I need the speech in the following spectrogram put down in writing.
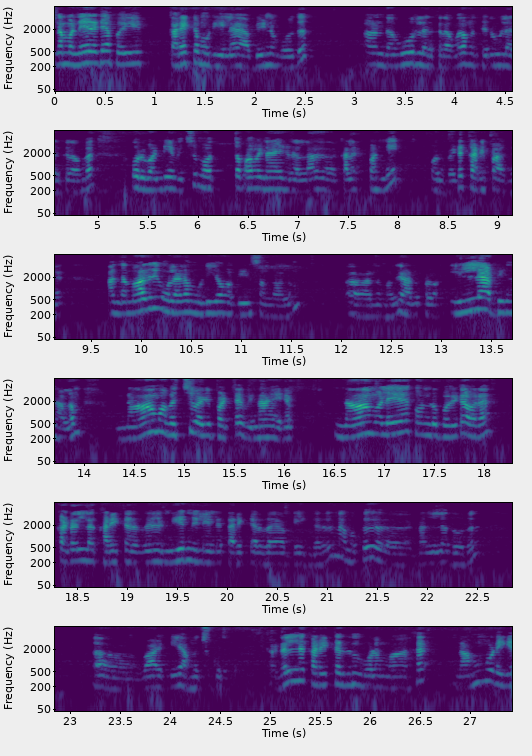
நம்ம நேரடியா போய் கரைக்க முடியல அப்படின்னும் போது அந்த ஊர்ல இருக்கிறவங்க அவங்க தெருவுல இருக்கிறவங்க ஒரு வண்டியை வச்சு மொத்தமா விநாயகர் எல்லாம் கலெக்ட் பண்ணி கொண்டு போயிட்டு கரைப்பாங்க. அந்த மாதிரி உங்களால முடியும் அப்படின்னு சொன்னாலும் ஆஹ், அந்த மாதிரி அனுப்பலாம். இல்ல அப்படின்னாலும் நாம வச்சு வழிபட்ட விநாயகர் நாமளே கொண்டு போயிட்டு அவரை கடல்ல கரைக்கிறது நீர்நிலையில கரைக்கிறது அப்படிங்கிறது நமக்கு நல்லதொரு ஆஹ், வாழ்க்கையை அமைச்சு கொடுக்கும். கடல்ல கரைக்கிறதன் மூலமாக நம்முடைய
